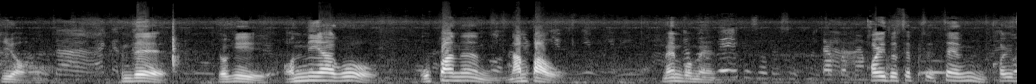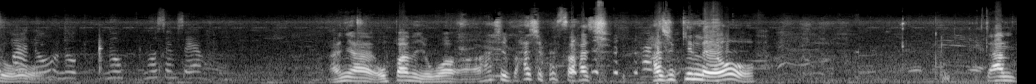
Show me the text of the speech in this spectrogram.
비어. 자, 근데 여기 언니하고 오빠는 남빠오. 멤버맨. 왜 계속 계속 혼자? 커이도 쌤, 커이도. 오빠 쌤쌤. 아니야, 오빠는 요거 하십, 하십 했어, 하십. 하십 낄래요. 짠.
